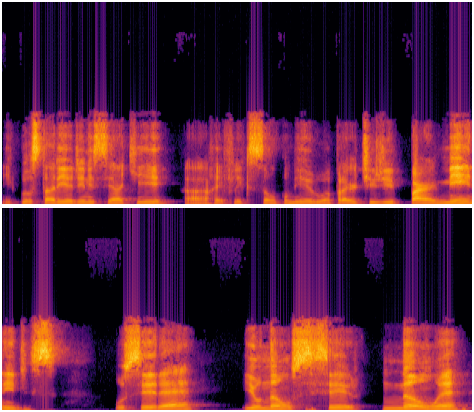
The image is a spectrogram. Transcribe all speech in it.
E gostaria de iniciar aqui a reflexão comigo a partir de Parmênides. O ser é e o não ser não é.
